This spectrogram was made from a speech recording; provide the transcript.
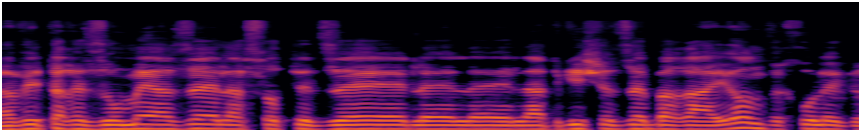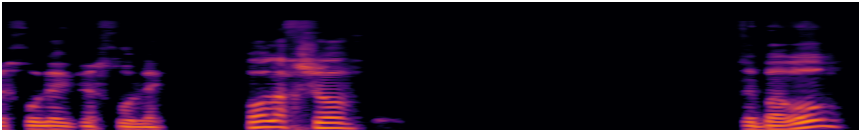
להביא את הרזומה הזה, לעשות את זה, להדגיש את זה ברעיון וכולי וכולי וכולי. פה לחשוב. זה ברור?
